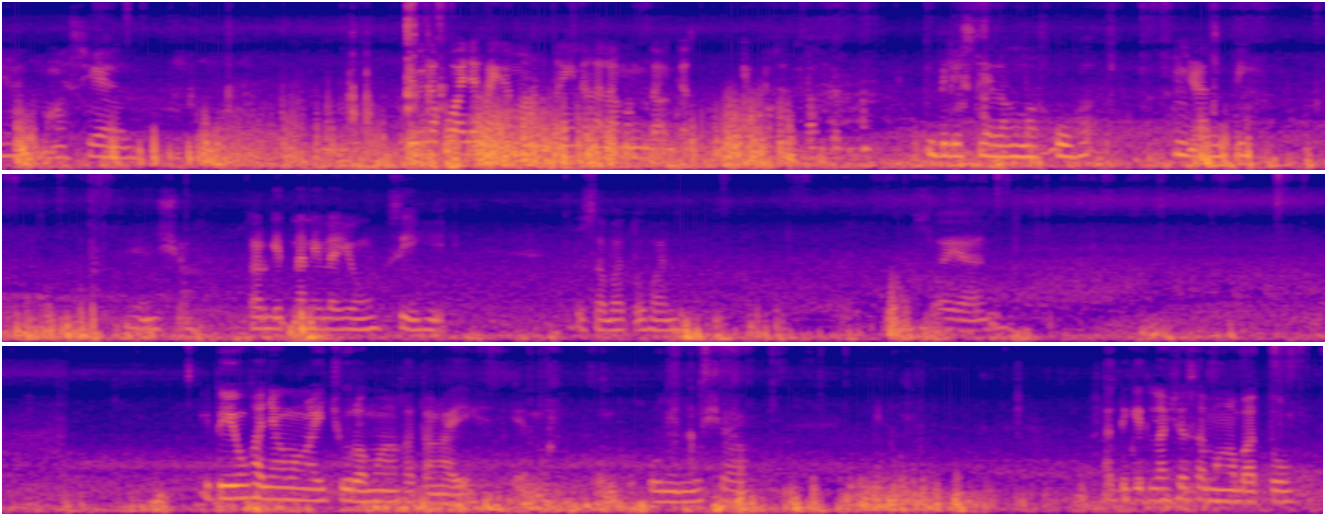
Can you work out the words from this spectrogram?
Yan, mga shell. Yung nakuha niya kaya mga katangay na halamang dagat. Yung pakat-pakat. Bilis niya lang makuha. Ang auntie. Ayan siya. Target na nila yung sihi. Ito sa batuhan. So, ayan. Ito yung kanyang mga itsura mga katangay. Ayan, kung kukunin mo siya. Adikit lang siya sa mga bato.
